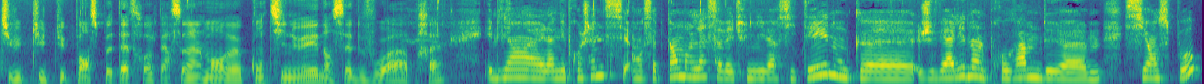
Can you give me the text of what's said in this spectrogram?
tu, tu, tu penses peut-être personnellement euh, continuer dans cette voie après? Eh bien, euh, l'année prochaine, en septembre, là, ça va être l'université, donc euh, je vais aller dans le programme de Sciences Po.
